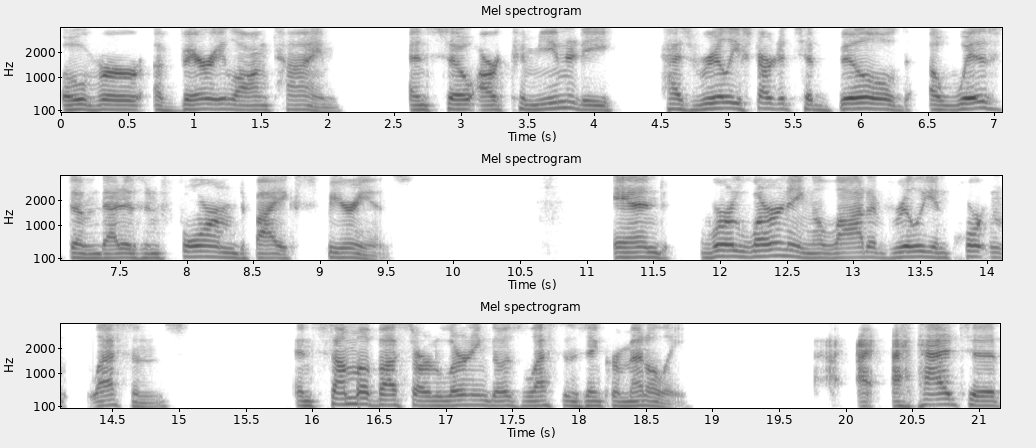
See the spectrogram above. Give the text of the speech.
over a very long time. And so our community has really started to build a wisdom that is informed by experience. And we're learning a lot of really important lessons. And some of us are learning those lessons incrementally. I, I had to,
